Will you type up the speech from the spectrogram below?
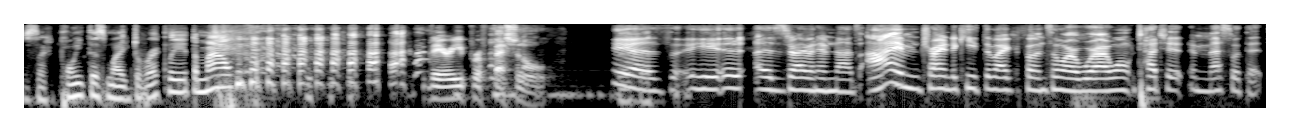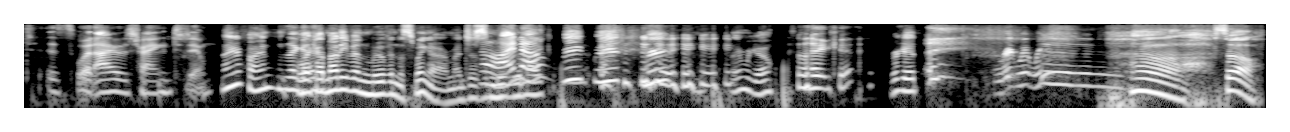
Just like point this mic directly at the mouth. Very professional. He is. He it is driving him nuts. I'm trying to keep the microphone somewhere where I won't touch it and mess with it. Is what I was trying to do. no, you're fine. Is Like good? I'm not even moving the swing arm. I just No, move I the know. mic. Beep, beep, beep. there we go. like. We're good. so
